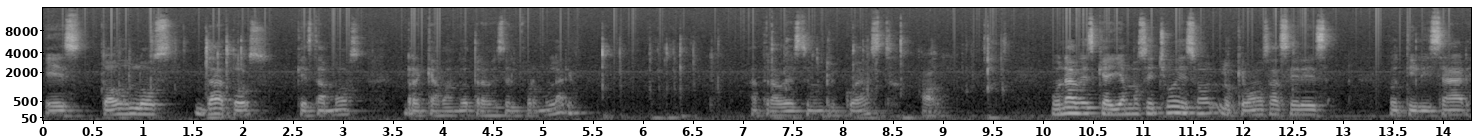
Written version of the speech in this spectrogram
es todos los datos que estamos recabando a través del formulario a través de un request all. Una vez que hayamos hecho eso, lo que vamos a hacer es utilizar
